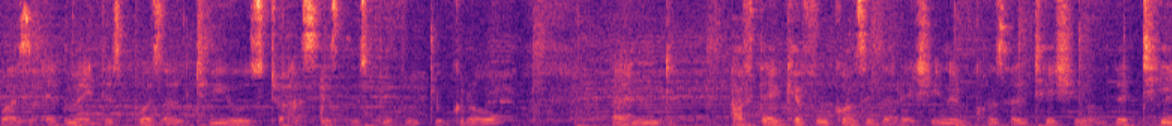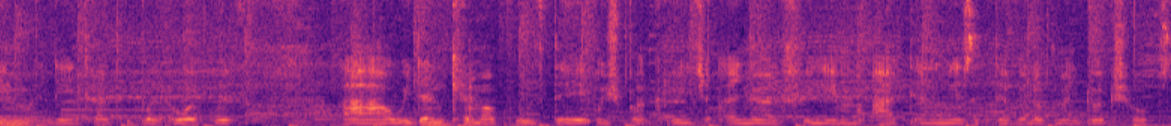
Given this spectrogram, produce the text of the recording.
was at my disposal to use to assist these people to grow. And after careful consideration and consultation of the team and the entire people I work with, uh, we then came up with the Bushbuckridge annual film, art and music development workshops,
